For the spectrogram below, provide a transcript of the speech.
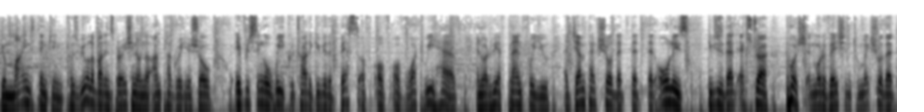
your mind thinking. Because we're all about inspiration on the Unplugged Radio Show. Every single week, we try to give you the best of, of, of what we have and what we have planned for you. A jam-packed show that that that always gives you that extra push and motivation to make sure that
